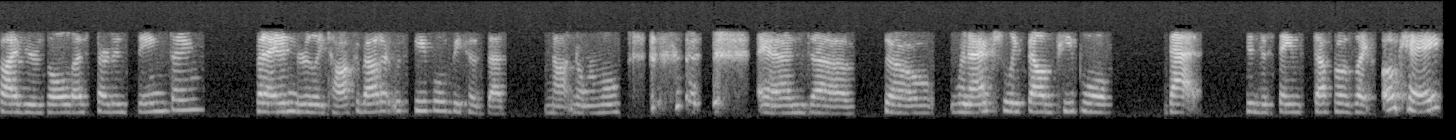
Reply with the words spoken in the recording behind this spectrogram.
five years old, I started seeing things, but I didn't really talk about it with people because that's not normal. and uh, so when I actually found people that did the same stuff, I was like, okay,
